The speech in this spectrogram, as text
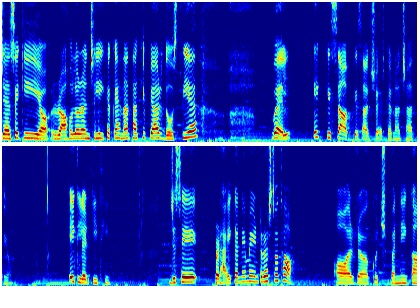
जैसे कि राहुल और अंजलि का कहना था कि प्यार दोस्ती है वेल well, एक किस्सा आपके साथ शेयर करना चाहती हूँ एक लड़की थी, जिसे पढ़ाई करने में इंटरेस्ट तो था और कुछ बनने का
